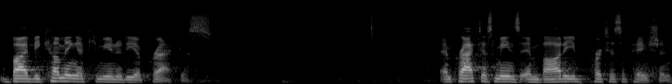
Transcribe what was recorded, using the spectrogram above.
by becoming a community of practice. And practice means embodied participation.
